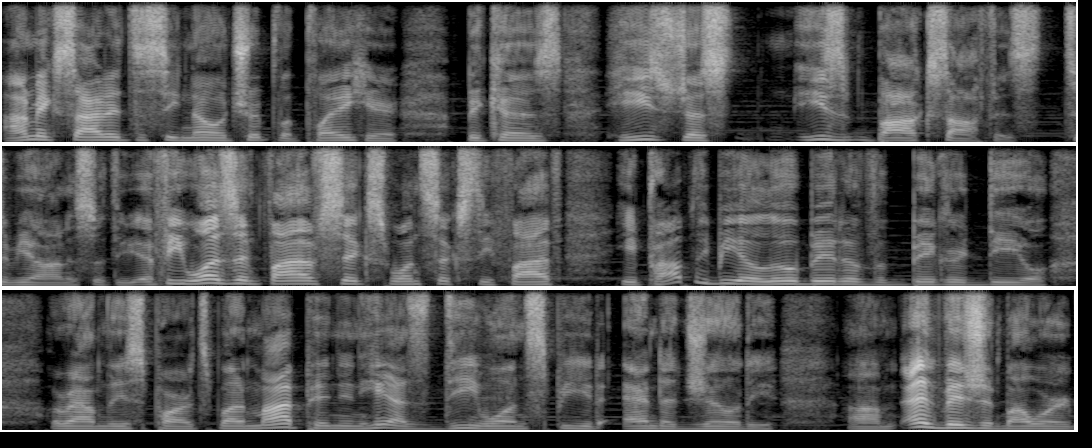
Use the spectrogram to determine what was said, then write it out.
I'm excited to see Noah Triplett play here because he's just he's box office to be honest with you. If he wasn't 5'6", 165, he'd probably be a little bit of a bigger deal around these parts. But in my opinion, he has D1 speed and agility um, and vision. While we're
